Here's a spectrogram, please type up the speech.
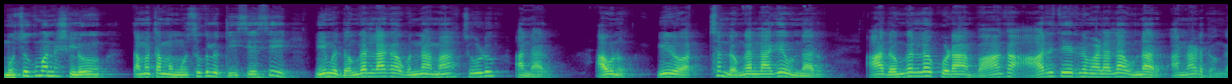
ముసుగు మనుషులు తమ తమ ముసుగులు తీసేసి మేము దొంగల్లాగా ఉన్నామా? చూడు అన్నారు. అవును మీరు అచ్చం దొంగల్లాగే ఉన్నారు. ఆ దొంగల్లో కూడా బాగా ఆరితేరిన వాళ్ళలా ఉన్నారు అన్నాడు దొంగ.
